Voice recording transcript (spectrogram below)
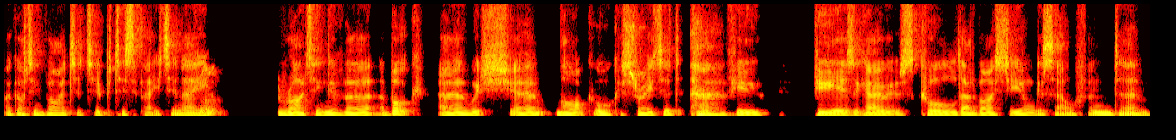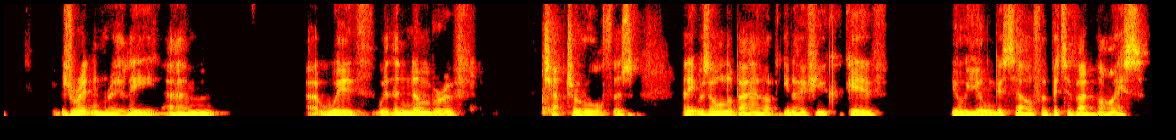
I, got invited to participate in a writing of a, a book, uh, which uh, Mark orchestrated a few few years ago. It was called Advice to Younger Self, and um, it was written really um, uh, with with a number of chapter authors, and it was all about you know if you could give your younger self a bit of advice,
